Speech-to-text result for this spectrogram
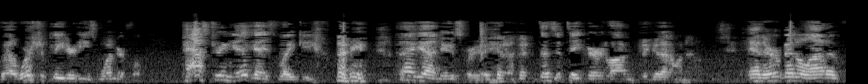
well, worship leader, he's wonderful. Pastoring, that guy's flaky. I mean, I got news for you. you know, it doesn't take very long to figure that one out. And there have been a lot of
